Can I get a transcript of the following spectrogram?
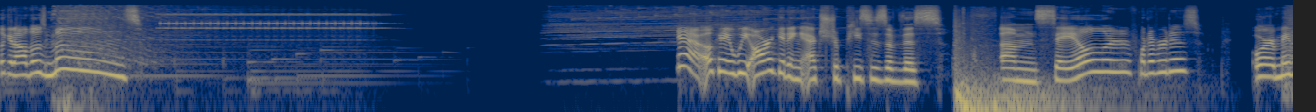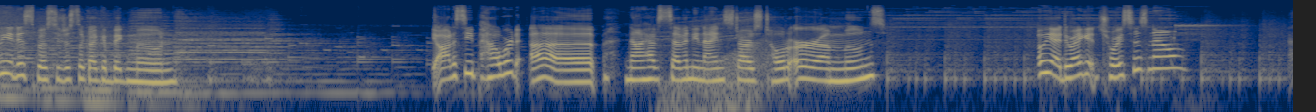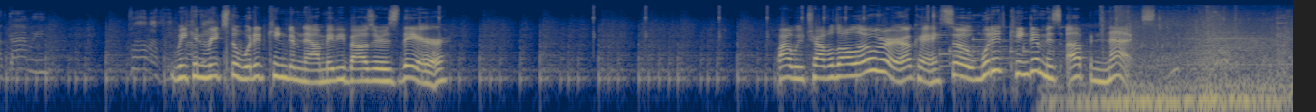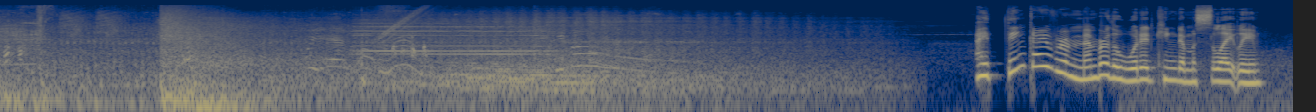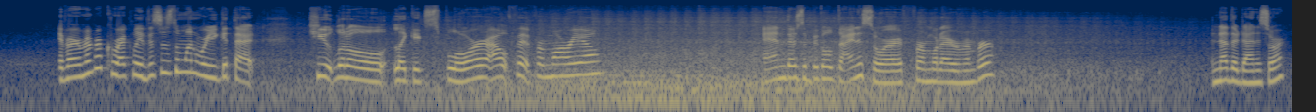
Look at all those moons. Yeah, okay, we are getting extra pieces of this um sail or whatever it is. Or maybe it is supposed to just look like a big moon. The Odyssey powered up. Now I have 79 stars total, or um, moons. Oh yeah, do I get choices now? We can reach the Wooded Kingdom now. Maybe Bowser is there. Wow, we've traveled all over. Okay, so Wooded Kingdom is up next. I think I remember the Wooded Kingdom slightly. If I remember correctly, this is the one where you get that cute little, like, explorer outfit from Mario. And there's a big old dinosaur, from what I remember. Another dinosaur.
